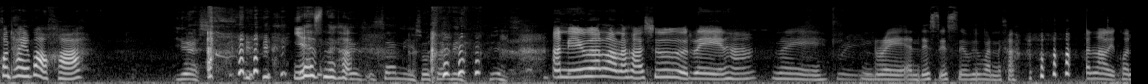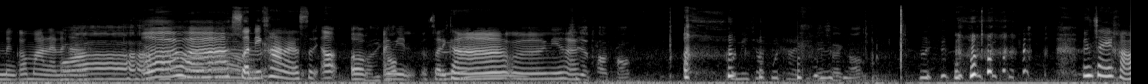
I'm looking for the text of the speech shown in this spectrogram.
คนไทยเปล่าคะ yes yes นะคะ yes it's sunny so sunny yes อันนี้เพื่อนเรานะคะ ชื่อเรนะคะเร เร and this is everyone นะคะเพื่อนเราอีกคนหนึ่งก็มาแล้วนะคะเออมาสวัสดีค่ะสวัสดีเออเออ I mean สวัสดีค่ะเออนี่ค่ะเชียร์ทักครับคนนี้ชอบพูดไทยไม่ใช่ครับไม่ใช่ค่ะ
